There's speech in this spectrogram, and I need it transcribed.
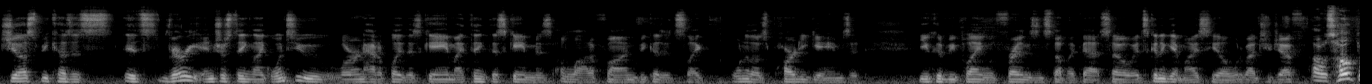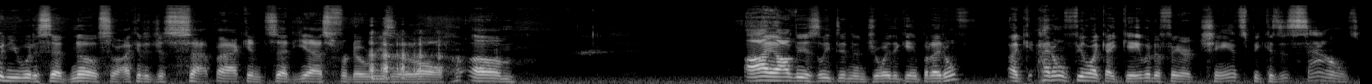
just because it's it's very interesting. Like once you learn how to play this game, I think this game is a lot of fun because it's like one of those party games that you could be playing with friends and stuff like that. So it's gonna get my seal. What about you, Jeff? I was hoping you would have said no, so I could have just sat back and said yes for no reason at all. Um, I obviously didn't enjoy the game, but I don't. I, I don't feel like I gave it a fair chance because it sounds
